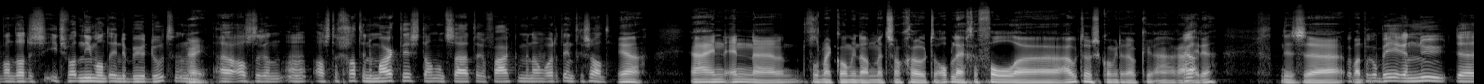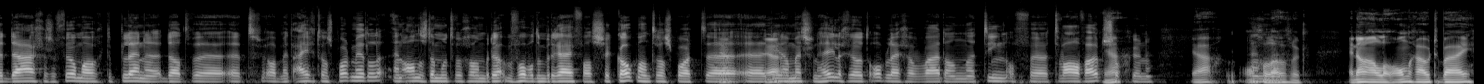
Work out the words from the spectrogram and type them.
Want dat is iets wat niemand in de buurt doet. En, Nee. als, er een, als er een gat in de markt is, dan ontstaat er een vacuüm en dan wordt het interessant. ja. Ja, en, en eh, volgens mij kom je dan met zo'n grote oplegger vol eh, auto's, kom je er elke keer aan rijden. Dus eh, We wat, proberen nu de dagen zoveel mogelijk te plannen dat we het met eigen transportmiddelen. En anders dan moeten we gewoon bijvoorbeeld een bedrijf als Koopman Transport, Ja, ja. die dan met zo'n hele grote oplegger waar dan eh, 10 of eh 12 auto's Ja. op kunnen. ja, ongelooflijk. En dan alle onderhoud erbij.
